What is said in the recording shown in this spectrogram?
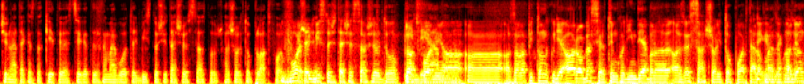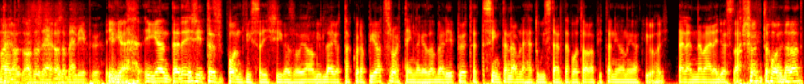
csinálták ezt a két éves céget, ezeknek már volt egy biztosítás össze hasonlító platform. Volt egy biztosítás összehasonlító platformja a, az alapítónak. Ugye arról beszéltünk, hogy Indiában az összehasonlító portálok igen, azok nagyon... Az, az, az, az, az, a belépő. Igen, igen, de, és itt ez pont vissza is igazolja, ami lejött akkor a piacról, hogy tényleg ez a belépő, tehát szinte nem lehet új startupot alapítani anélkül, hogy be lenne már egy összehasonlító oldalad.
